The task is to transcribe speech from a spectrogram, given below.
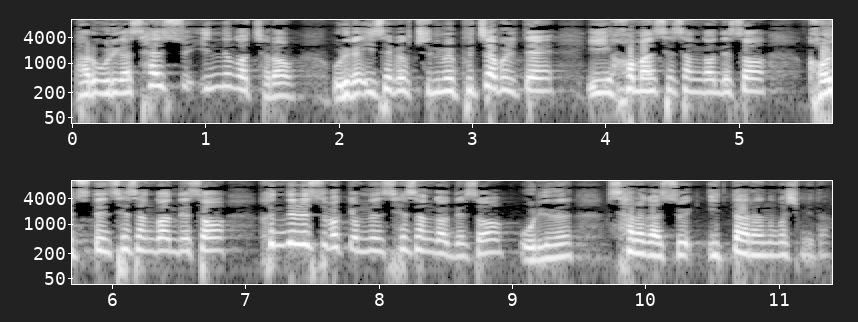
바로 우리가 살 수 있는 것처럼 우리가 이 새벽 주님을 붙잡을 때 이 험한 세상 가운데서 거짓된 세상 가운데서 흔들릴 수밖에 없는 세상 가운데서 우리는 살아갈 수 있다라는 것입니다.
